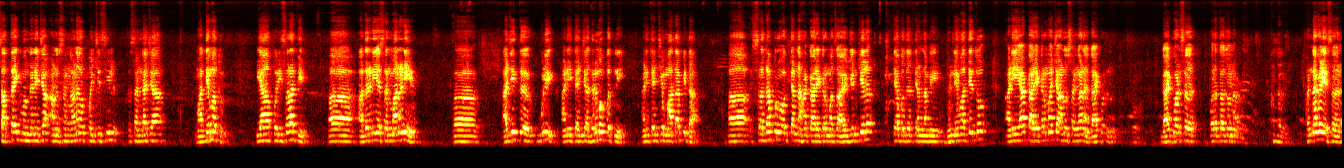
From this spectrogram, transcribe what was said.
साप्ताहिक वंदनेच्या अनुषंगानं पंचशील संघाच्या माध्यमातून या परिसरातील आदरणीय सन्माननीय अजित गुळी आणि त्यांच्या धर्मपत्नी आणि त्यांचे माता पिता श्रद्धापूर्वक त्यांना हा कार्यक्रमाचं आयोजन केलं. त्याबद्दल त्यांना मी धन्यवाद देतो. आणि या कार्यक्रमाच्या अनुषंगानं गायकवाड ना? गायकवाड सर परत अजून खंडागळे. सर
